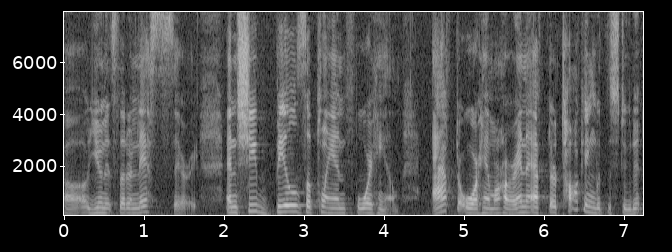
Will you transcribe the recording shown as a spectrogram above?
uh, units that are necessary. And she builds a plan for him after or him or her and after talking with the student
